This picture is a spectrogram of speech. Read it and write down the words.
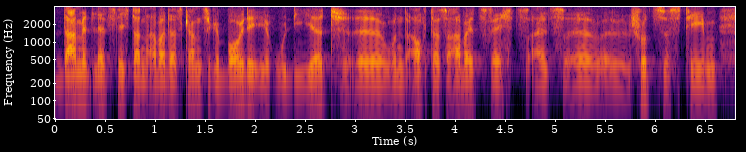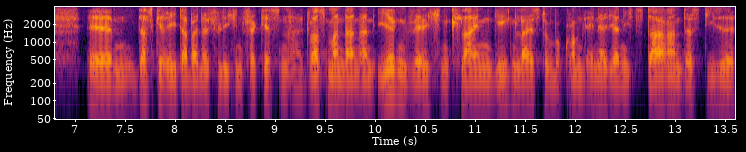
damit letztlich dann aber das ganze Gebäude erodiert äh, und auch das Arbeitsrechts als äh, Schutzsystem, äh, das gerät aber natürlich in Vergessenheit. Was man dann an irgendwelchen kleinen Gegenleistungen bekommt, ändert ja nichts daran, dass diese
